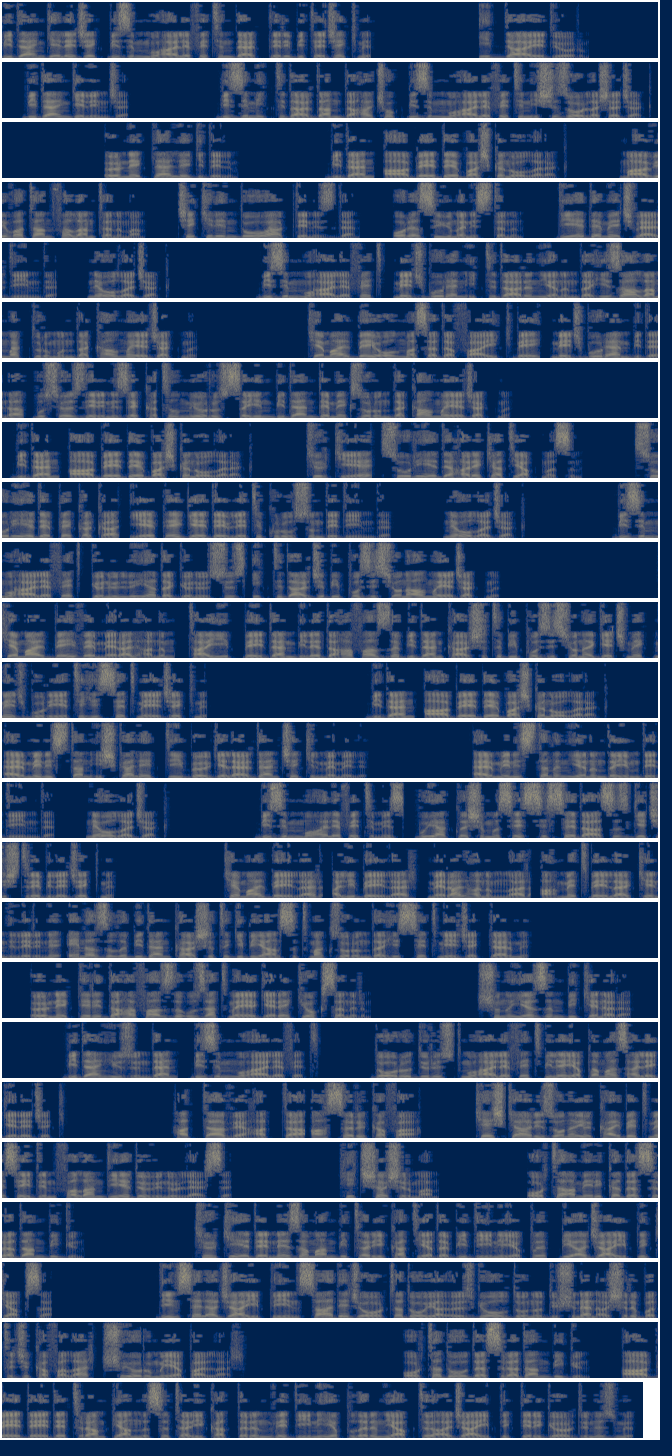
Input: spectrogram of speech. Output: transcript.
Biden gelecek bizim muhalefetin dertleri bitecek mi? İddia ediyorum. Biden gelince. Bizim iktidardan daha çok bizim muhalefetin işi zorlaşacak. Örneklerle gidelim. Biden, ABD başkanı olarak. Mavi vatan falan tanımam. Çekilin Doğu Akdeniz'den. Orası Yunanistan'ın. Diye demeç verdiğinde. Ne olacak? Bizim muhalefet, mecburen iktidarın yanında hizalanmak durumunda kalmayacak mı? Kemal Bey olmasa da Faik Bey, mecburen Biden'a, bu sözlerinize katılmıyoruz sayın Biden demek zorunda kalmayacak mı? Biden, ABD Başkanı olarak. Türkiye, Suriye'de harekat yapmasın. Suriye'de PKK, YPG devleti kurulsun dediğinde. Ne olacak? Bizim muhalefet, gönüllü ya da gönülsüz, iktidarcı bir pozisyon almayacak mı? Kemal Bey ve Meral Hanım, Tayyip Bey'den bile daha fazla Biden karşıtı bir pozisyona geçmek mecburiyeti hissetmeyecek mi? Biden, ABD Başkanı olarak. Ermenistan işgal ettiği bölgelerden çekilmemeli. Ermenistan'ın yanındayım dediğinde. Ne olacak? Bizim muhalefetimiz, bu yaklaşımı sessiz sedasız geçiştirebilecek mi? Kemal Beyler, Ali Beyler, Meral Hanımlar, Ahmet Beyler kendilerini en azılı Biden karşıtı gibi yansıtmak zorunda hissetmeyecekler mi? Örnekleri daha fazla uzatmaya gerek yok sanırım. Şunu yazın bir kenara. Biden yüzünden, bizim muhalefet. Doğru dürüst muhalefet bile yapamaz hale gelecek. Hatta ve hatta, ah sarı kafa. Keşke Arizona'yı kaybetmeseydin falan diye dövünürlerse. Hiç şaşırmam. Orta Amerika'da sıradan bir gün. Türkiye'de ne zaman bir tarikat ya da bir dini yapı, bir acayiplik yapsa. Dinsel acayipliğin sadece Orta Doğu'ya özgü olduğunu düşünen aşırı batıcı kafalar, şu yorumu yaparlar. Orta Doğu'da sıradan bir gün. ABD'de Trump yanlısı tarikatların ve dini yapıların yaptığı acayiplikleri gördünüz mü?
